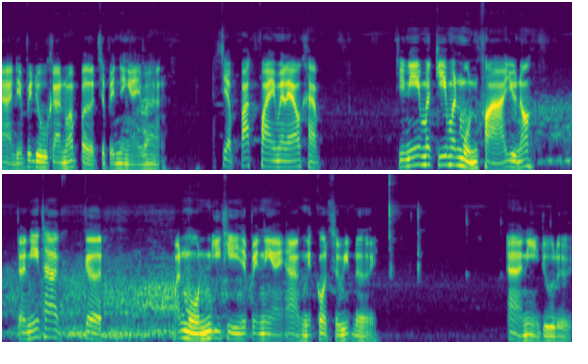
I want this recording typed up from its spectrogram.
อ่า เดี๋ยวไปดูกันว่าเปิดจะเป็นยังไงบ้าง เสียบปลั๊กไฟมาแล้วครับ ทีนี้เมื่อกี้มันหมุนฝาอยู่เนาะตอนนี้ถ้าเกิดมันหมุนอีกทีจะเป็นยังไง อะเนี่ยกดสวิตช์เลย อ่า นี่ดูเลย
